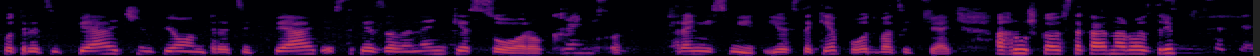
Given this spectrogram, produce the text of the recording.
По 35, чемпіон 35, ось таке зелененьке 40. Гренні Сміт. І ось таке по 25. А грушка ось така на роздріб 75.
